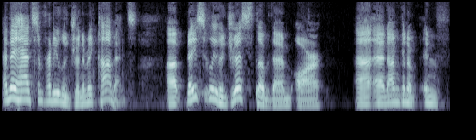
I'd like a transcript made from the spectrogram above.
and they had some pretty legitimate comments. Uh, basically, the gist of them are, uh, and I'm going to inf-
